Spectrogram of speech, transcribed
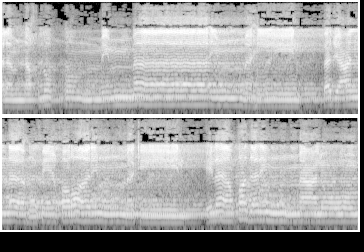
ألم نخلقكم من ماء مهين فجعلناه في قرار مكين إلى قدر معلوم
